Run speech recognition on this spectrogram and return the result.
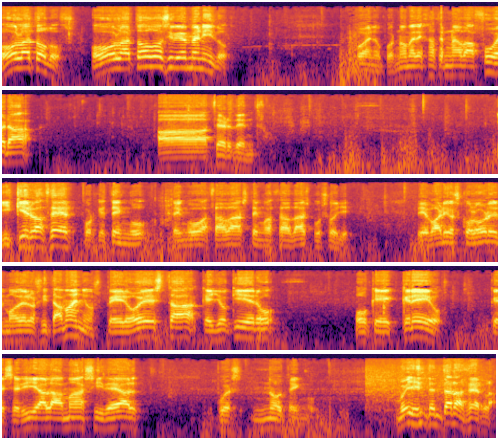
Hola a todos, hola a todos y bienvenidos. Bueno, pues no me deja hacer nada afuera a hacer dentro. Y quiero hacer, porque tengo, tengo azadas, tengo azadas, pues oye, de varios colores, modelos y tamaños, pero esta que yo quiero, o que creo que sería la más ideal, pues no tengo. Voy a intentar hacerla.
